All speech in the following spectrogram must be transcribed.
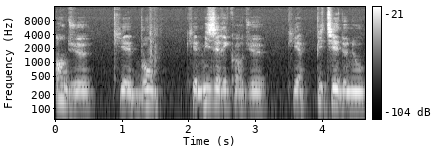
en Dieu qui est bon, qui est miséricordieux, qui a pitié de nous,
